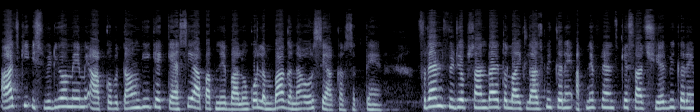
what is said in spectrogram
آج کی اس ویڈیو میں میں آپ کو بتاؤں گی کہ کیسے آپ اپنے بالوں کو لمبا گنا اور سیاہ کر سکتے ہیں فرینڈ ویڈیو پسند آئے تو لائک لازمی کریں اپنے فرینڈز کے ساتھ شیئر بھی کریں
